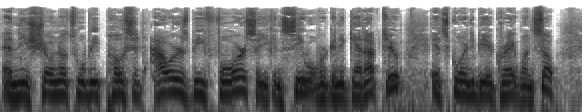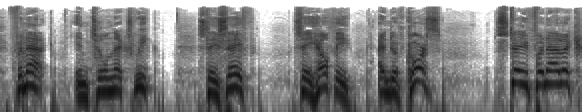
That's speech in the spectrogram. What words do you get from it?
and these show notes will be posted hours before so you can see what we're going to get up to. It's going to be a great one. So, Fanatic, until next week, stay safe, stay healthy, and of course, stay fanatic.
